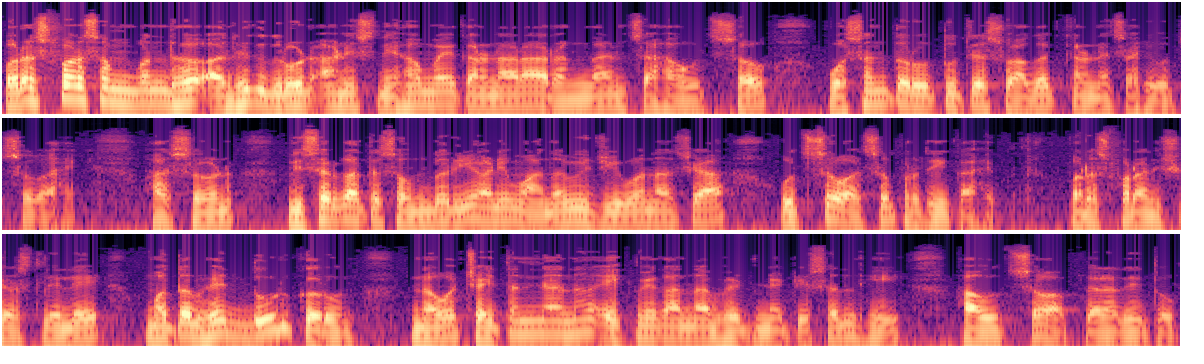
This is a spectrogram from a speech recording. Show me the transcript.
परस्पर संबंध अधिक दृढ आणि स्नेहमय करणारा रंगांचा हा उत्सव वसंत ऋतूचे स्वागत करण्याचाही उत्सव आहे. हा सण निसर्गाचे सौंदर्य आणि मानवी जीवनाच्या उत्सवाचं प्रतीक आहे. परस्परांशी असलेले मतभेद दूर करून नवचैतन्यानं एकमेकांना भेटण्याची संधी हा उत्सव आपल्याला देतो.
